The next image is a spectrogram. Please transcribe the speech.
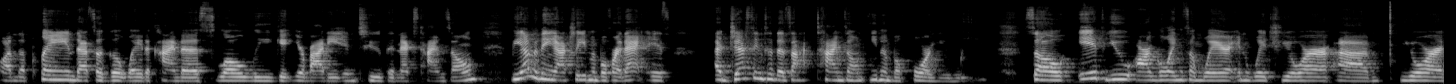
on the plane, that's a good way to kind of slowly get your body into the next time zone. The other thing, actually, even before that, is adjusting to the time zone even before you leave. So if you are going somewhere in which your um, your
